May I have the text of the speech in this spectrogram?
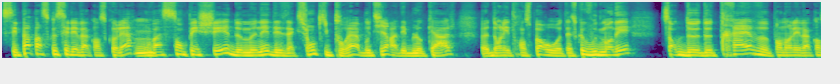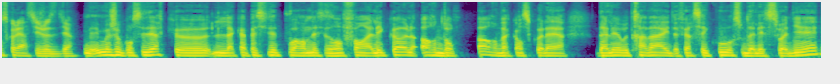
c'est pas parce que c'est les vacances scolaires qu'on Mm. va s'empêcher de mener des actions qui pourraient aboutir à des blocages euh, dans les transports ou autres. Est-ce que vous demandez une sorte de, de trêve pendant les vacances scolaires, si j'ose dire? Mais moi, je considère que la capacité de pouvoir emmener ses enfants à l'école hors, donc, hors vacances scolaires, d'aller au travail, de faire ses courses ou d'aller se soigner,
